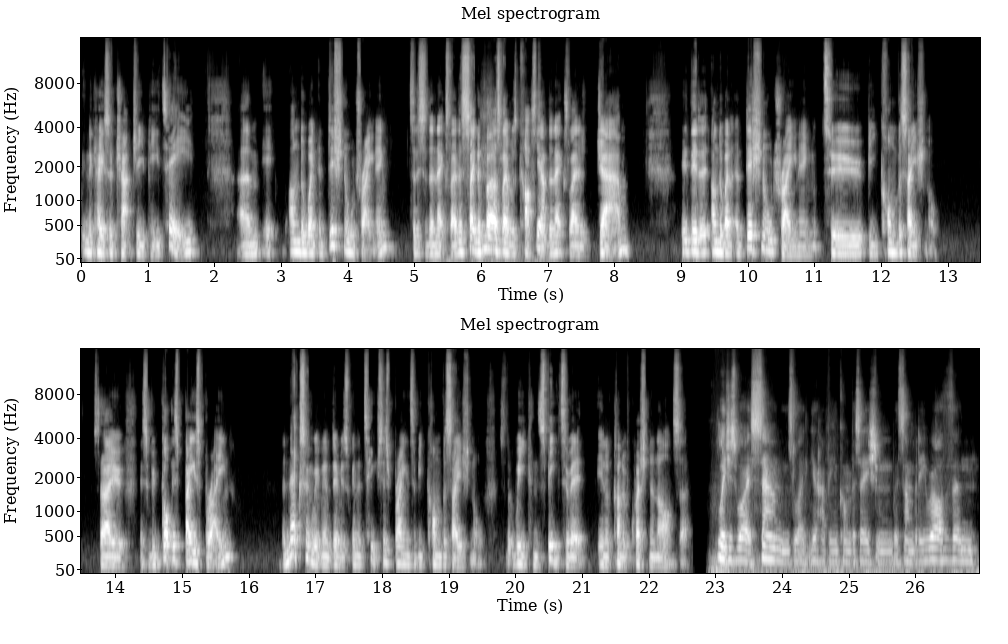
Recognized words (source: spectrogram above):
in the case of ChatGPT, um, it underwent additional training. So this is the next layer. Let's say the first layer was custard, Yep. the next layer is jam. It did it underwent additional training to be conversational. So this, we've got this base brain. The next thing we're going to do is we're going to teach this brain to be conversational so that we can speak to it in a kind of question and answer. which is why it sounds like you're having a conversation with somebody rather than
